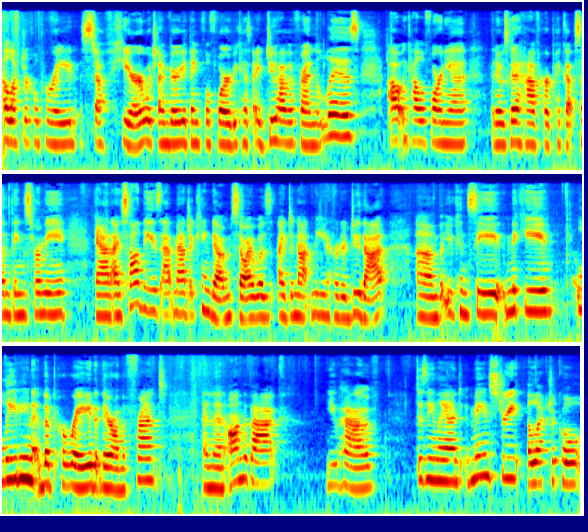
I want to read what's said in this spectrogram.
Electrical Parade stuff here, which I'm very thankful for because I do have a friend, Liz, out in California that I was going to have her pick up some things for me. And I saw these at Magic Kingdom, so I was I did not need her to do that. Um, but you can see Mickey leading the parade there on the front. And then on the back, you have Disneyland Main Street Electrical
